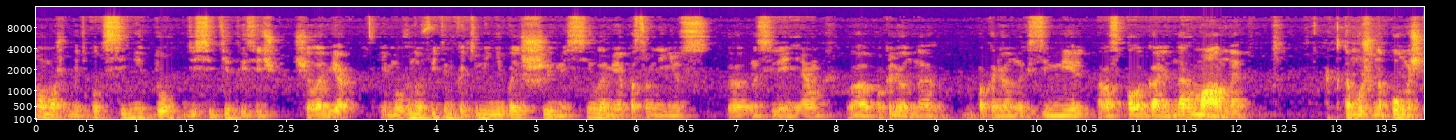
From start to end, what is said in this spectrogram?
ну может быть от 7 до 10 тысяч человек. И мы вновь видим, какими небольшими силами по сравнению с э, населением э, покоренных, покоренных земель располагали норманы. К тому же на помощь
